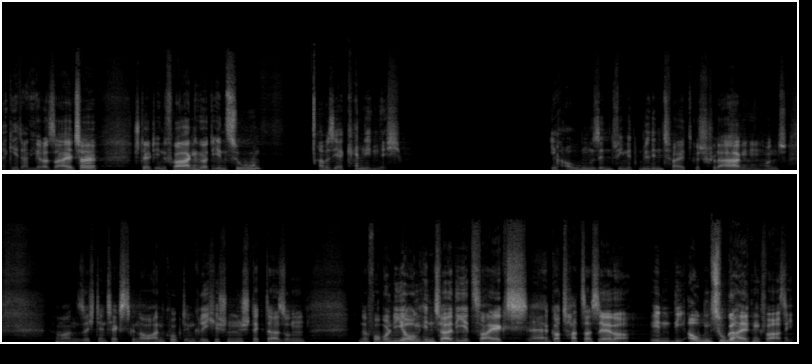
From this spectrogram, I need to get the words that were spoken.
Er geht an ihre Seite, stellt ihnen Fragen, hört ihnen zu, aber sie erkennen ihn nicht. Ihre Augen sind wie mit Blindheit geschlagen. Und wenn man sich den Text genau anguckt, im Griechischen steckt da so eine Formulierung hinter, die zeigt, äh, Gott hat das selber ihnen die Augen zugehalten quasi.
